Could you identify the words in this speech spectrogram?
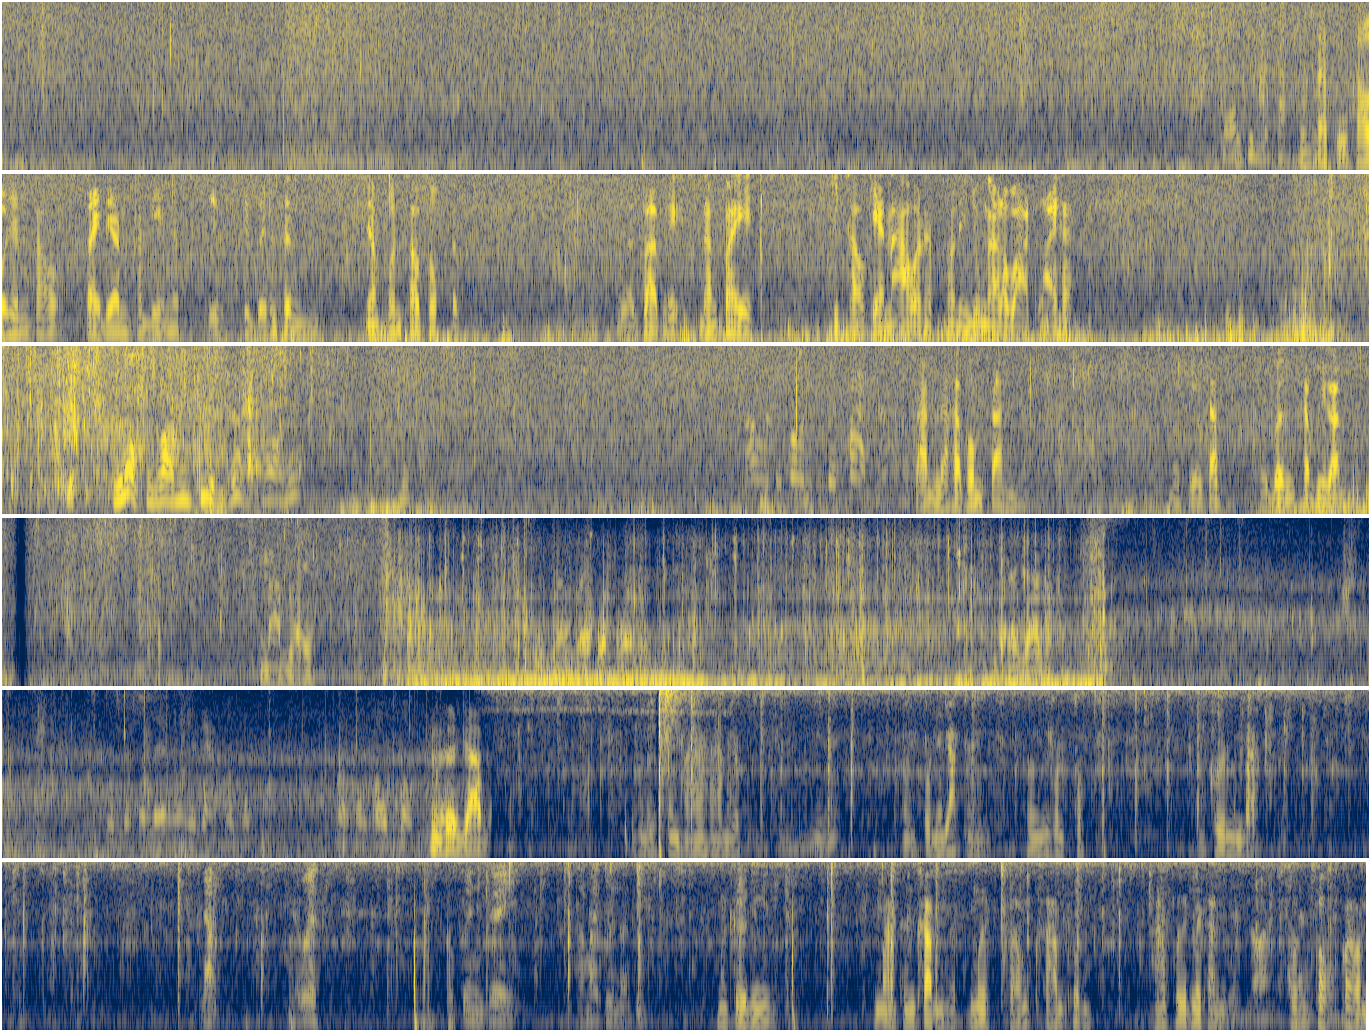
แล้วขึ้นเลยครับผมถ้าภูเขาเห็นเขาใส่เดือนกระเบียนครับติดติดไปเป็นเส้นย่ำฝนเศร้าตกครับ เดี๋ยวว่าไปดังไฟที่เขาวแก่หนาวกันครับตอนนี้ยุ่งงานระบาดหลายครับโอ้โหวางมีขึ้นเนอะวางเนอะเตะโกนนะสั่นแล้วครับผมสั่นโอเคครับไปเบิ้งครับนี่ก่อนน้ำไหลน้ำไหลหวดหวด น่ายาครับขึ้นลงไปเลยเขาจะยามหมดเลยเอาของเขาพอเออยามเดี๋ยวคงหาอาหารครับนี่มันฝนยักษ์อย่างต้องมีฝนตกเมื่อคืนลำบากเดี๋ยวเว้ยเอาขึ้นช่วยทำให้ขึ้นหน่อยสิเมื่อคืนมาถึงค่ำครับมืดสองสามทุ่ม หาปืนไม่ทันฝนตกก่อน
